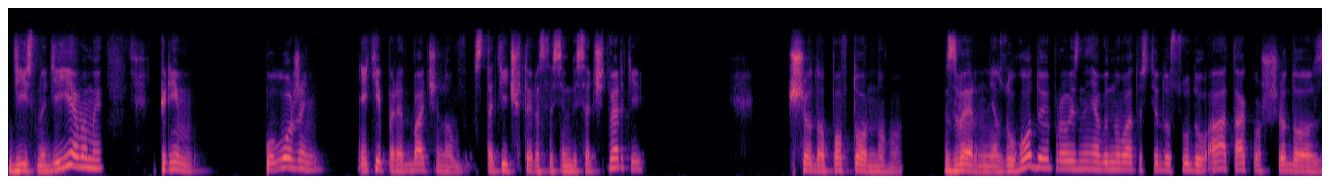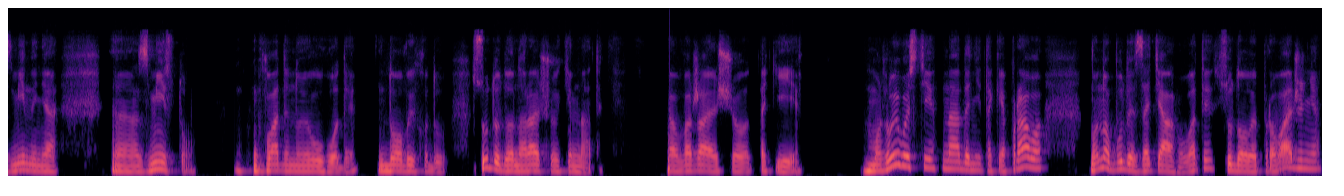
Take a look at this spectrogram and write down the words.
дійсно дієвими, крім положень, які передбачено в статті 474 щодо повторного звернення з угодою про визнання винуватості до суду, а також щодо змінення е, змісту укладеної угоди до виходу суду до нарадчої кімнати. Я вважаю, що такі можливості надані, таке право, воно буде затягувати судове провадження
